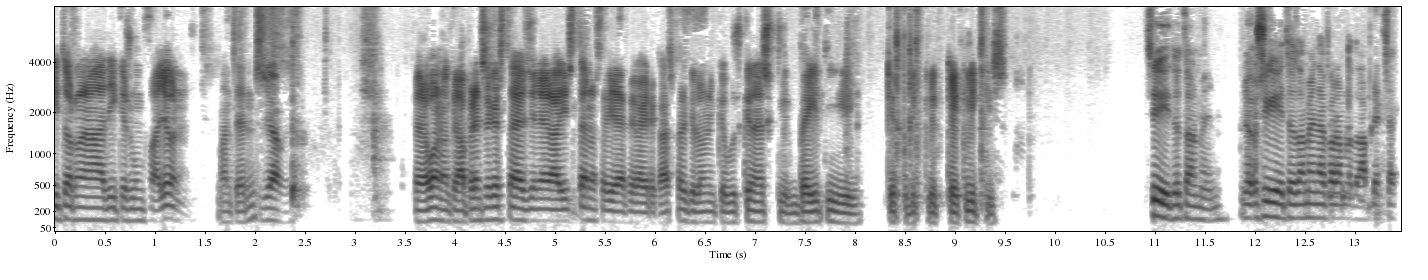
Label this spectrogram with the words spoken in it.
i tornarà a dir que és un fallon, m'entens? ja ves. Però bueno, que la premsa aquesta generalista no s'havia de fer gaire cas perquè l'únic que busquen és clickbait i que, clic, clic, que cliquis. Sí, totalment. O sigui, totalment d'acord amb el de la premsa.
